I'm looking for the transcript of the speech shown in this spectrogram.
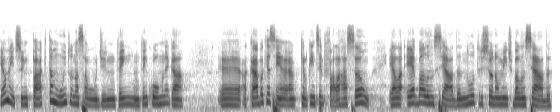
realmente isso impacta muito na saúde, não tem, não tem como negar. É, acaba que assim, é aquilo que a gente sempre fala, a ração ela é balanceada, nutricionalmente balanceada.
